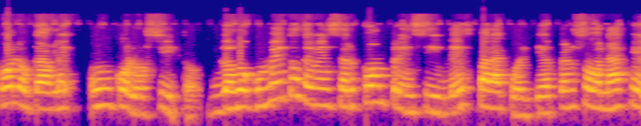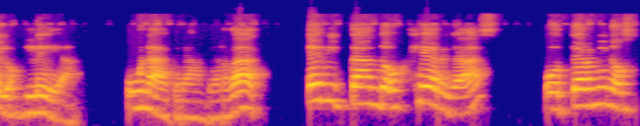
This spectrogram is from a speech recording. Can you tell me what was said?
colocarle un colorcito. Los documentos deben ser comprensibles para cualquier persona que los lea. Una gran verdad. Evitando jergas o términos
